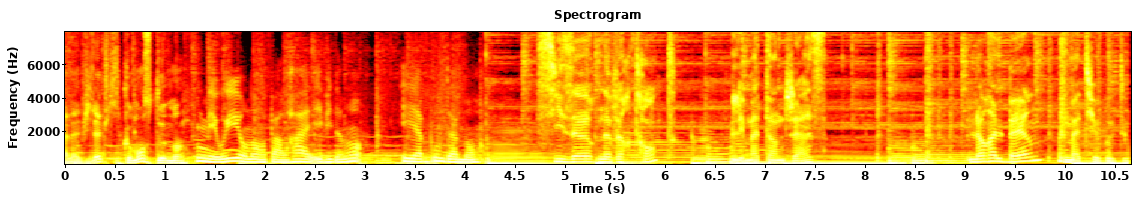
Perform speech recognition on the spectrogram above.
à la Villette qui commence demain. Mais oui, on en reparlera évidemment et abondamment. 6h, 9h30, les matins de jazz. Laure Alberne, Mathieu Baudou.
